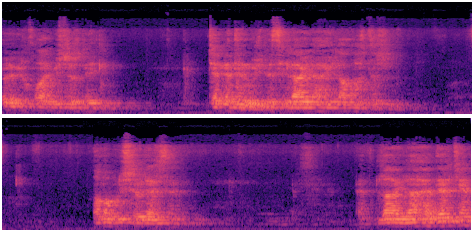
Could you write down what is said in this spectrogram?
Öyle bir kolay bir söz değil. Cennetin müjdesi la ilahe illallah'tır. Ama bunu söylersen, evet, la ilahe derken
